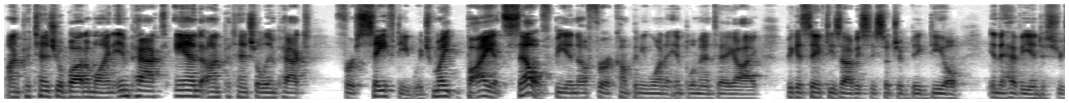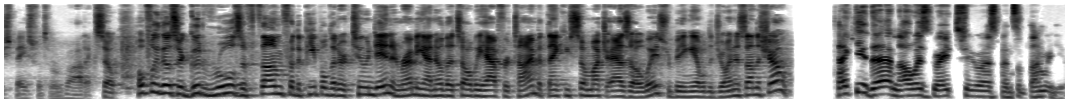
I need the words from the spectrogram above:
on potential bottom line impact, and on potential impact for safety, which might by itself be enough for a company want to implement AI because safety is obviously such a big deal in the heavy industry space with robotics. So hopefully those are good rules of thumb for the people that are tuned in. And Remy, I know that's all we have for time, but thank you so much as always for being able to join us on the show. Thank you, Dan. Always great to uh, spend some time with you.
